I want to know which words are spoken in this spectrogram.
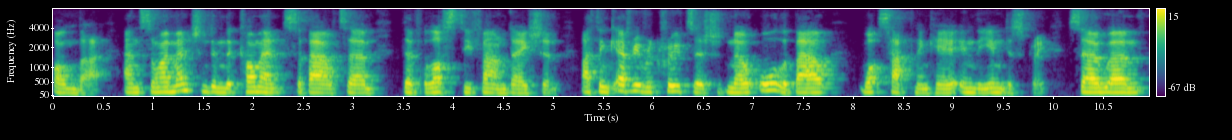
on that. And so I mentioned in the comments about um, the Velocity Foundation. I think every recruiter should know all about what's happening here in the industry. So um,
